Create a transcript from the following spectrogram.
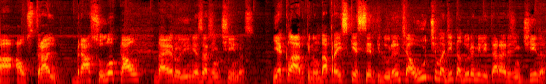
a Austral, braço local da Aerolíneas Argentinas. E é claro que não dá para esquecer que durante a última ditadura militar argentina,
